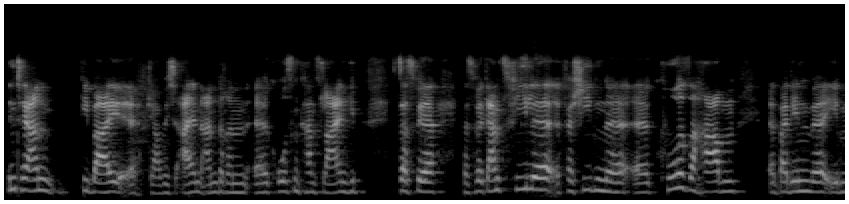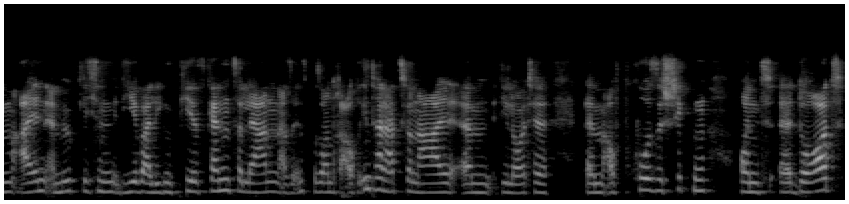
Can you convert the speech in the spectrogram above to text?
intern, wie bei, äh, glaube ich, allen anderen äh, großen Kanzleien gibt, ist, dass wir, dass wir ganz viele verschiedene äh, Kurse haben, äh, bei denen wir eben allen ermöglichen, die jeweiligen Peers kennenzulernen, also insbesondere auch international ähm, die Leute ähm, auf Kurse schicken und äh, dort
